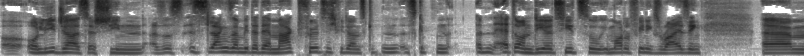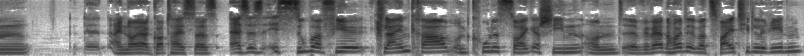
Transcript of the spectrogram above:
Olija ist erschienen. Also es ist langsam wieder, der Markt füllt sich wieder und es gibt ein, es gibt ein, ein Add-on-DLC zu Immortal Phoenix Rising. Ähm, ein neuer Gott heißt das. Also es ist super viel Kleinkram und cooles Zeug erschienen und äh, wir werden heute über zwei Titel reden.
